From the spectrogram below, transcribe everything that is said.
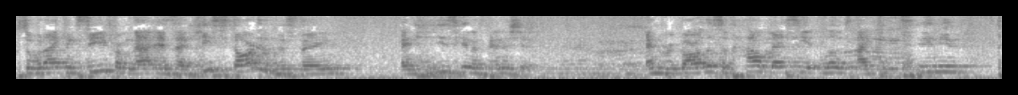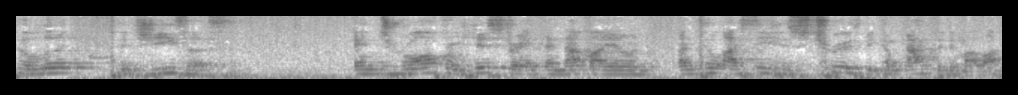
So what I can see from that is that he started this thing and he's going to finish it. And regardless of how messy it looks, I continue to look to Jesus and draw from his strength and not my own until I see his truth become active in my life.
